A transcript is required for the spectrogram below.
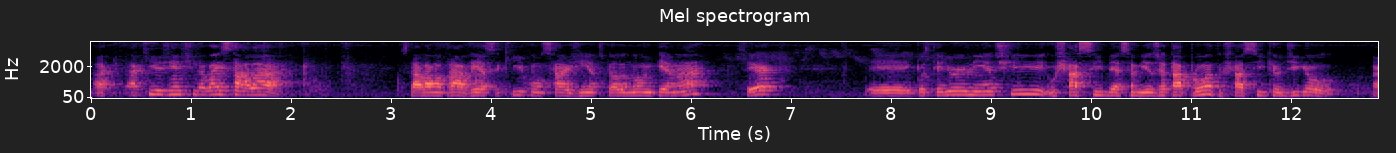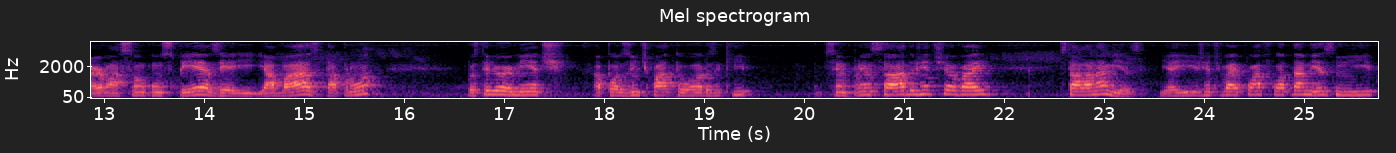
Aqui a gente ainda vai instalar, instalar uma travessa aqui com os sargentos para ela não empenar, certo? É, posteriormente o chassi dessa mesa já está pronto, o chassi que eu digo é a armação com os pés e, e a base está pronta. Posteriormente, após 24 horas aqui sendo prensado, a gente já vai instalar na mesa. E aí a gente vai pôr a foto da mesa e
